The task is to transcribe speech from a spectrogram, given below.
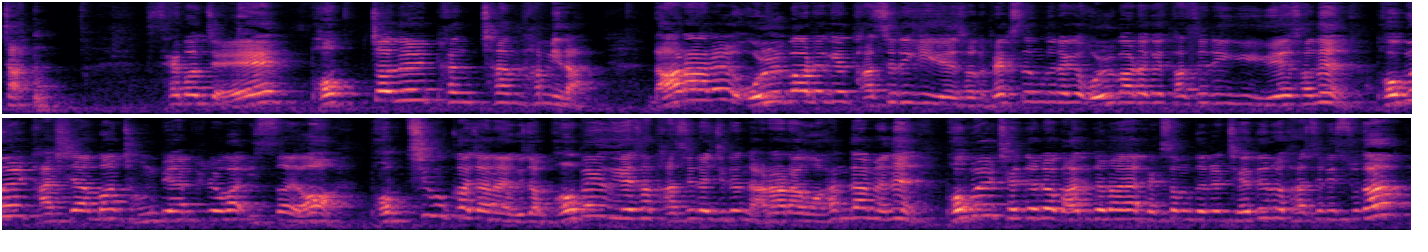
자, 세 번째 법전을 편찬합니다. 나라를 올바르게 다스리기 위해서는 백성들에게 올바르게 다스리기 위해서는 법을 다시 한번 정비할 필요가 있어요. 법치국가잖아요. 그죠? 법에 의해서 다스려지는 나라라고 한다면은 법을 제대로 만들어야 백성들을 제대로 다스릴 수가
